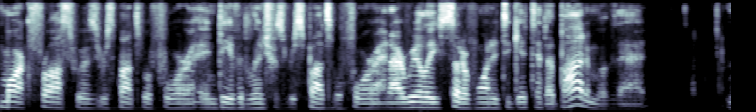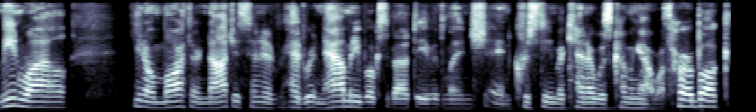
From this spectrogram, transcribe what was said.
Mark Frost was responsible for and David Lynch was responsible for. And I really sort of wanted to get to the bottom of that. Meanwhile, you know, Martha Nochimson had, had written how many books about David Lynch, and Kristine McKenna was coming out with her book,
